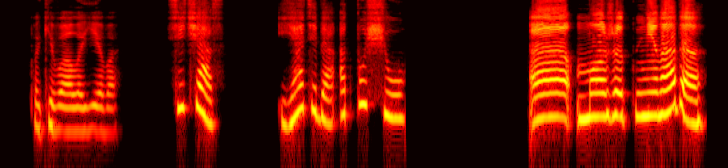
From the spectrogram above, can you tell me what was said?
— покивала Ева. «Сейчас. Я тебя отпущу». «А может, не надо?»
